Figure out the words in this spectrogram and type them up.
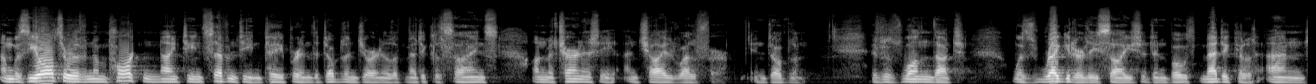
and was the author of an important 1917 paper in the Dublin Journal of Medical Science on maternity and child welfare in Dublin. It was one that was regularly cited in both medical and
